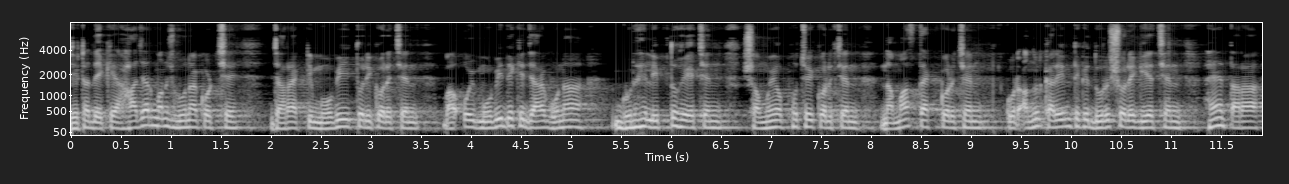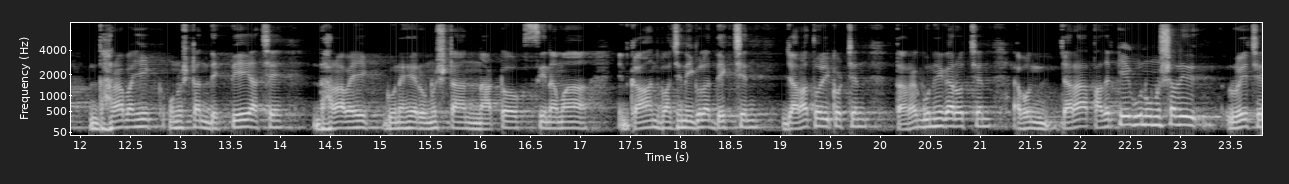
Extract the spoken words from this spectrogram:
যেটা দেখে হাজার মানুষ গুণা করছে, যারা একটি মুভি তৈরি করেছেন বা ওই মুভি দেখে যারা গুণা গুনাহে লিপ্ত হয়েছেন সময় অপচয় করেছেন, নামাজ ত্যাগ করেছেন, কোরআনুল কারিম থেকে দূরে সরে গিয়েছেন হ্যাঁ তারা ধারাবাহিক অনুষ্ঠান দেখতেই আছে, ধারাবাহিক গুনাহের অনুষ্ঠান, নাটক, সিনেমা, গান বাজেন এগুলো দেখছেন, যারা তৈরি করছেন, তারা গুনেগার হচ্ছেন এবং যারা তাদেরকে গুণ অনুসারী রয়েছে,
